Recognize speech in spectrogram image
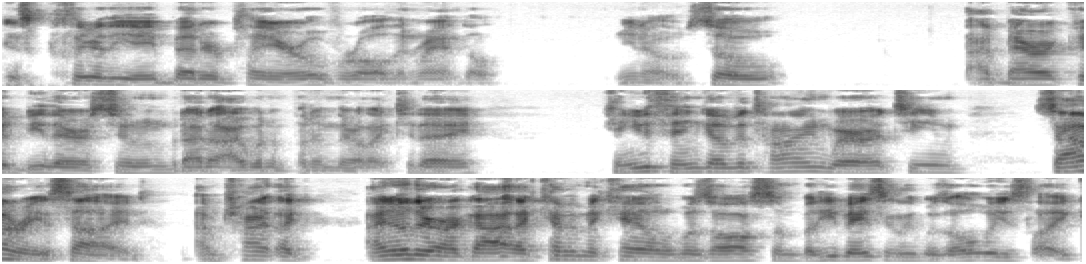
is clearly a better player overall than Randle. You know, so uh, Barrett could be there soon, but I, I wouldn't put him there like today. Can you think of a time where a team, salary aside, I'm trying like I know there are guys like Kevin McHale was awesome, but he basically was always like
